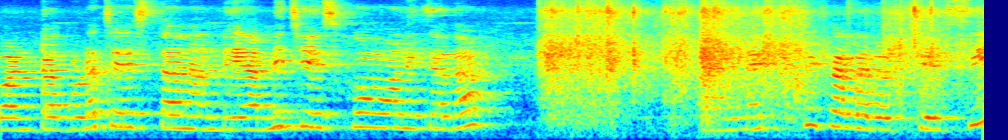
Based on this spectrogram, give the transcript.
వంట కూడా చేస్తానండి. అన్నీ చేసుకోవాలి కదా. నెక్స్ట్ కలర్ వచ్చేసి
